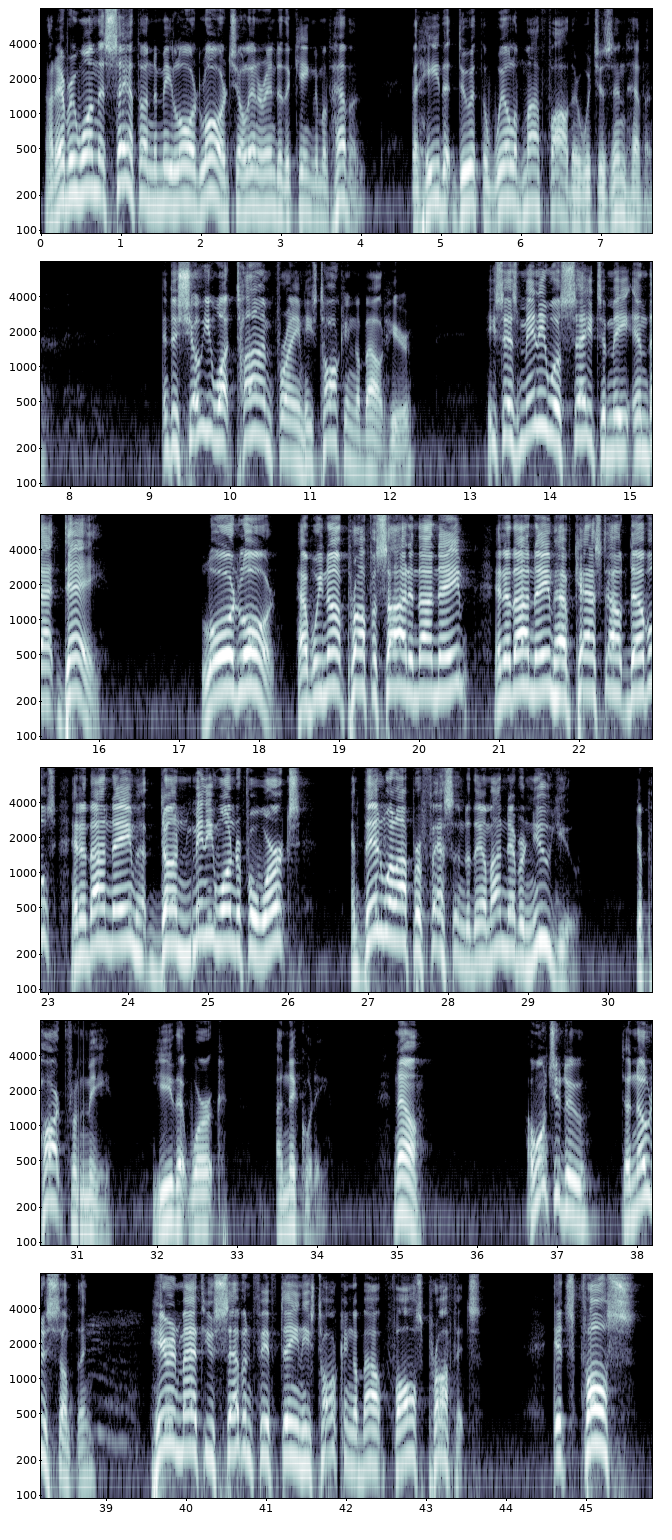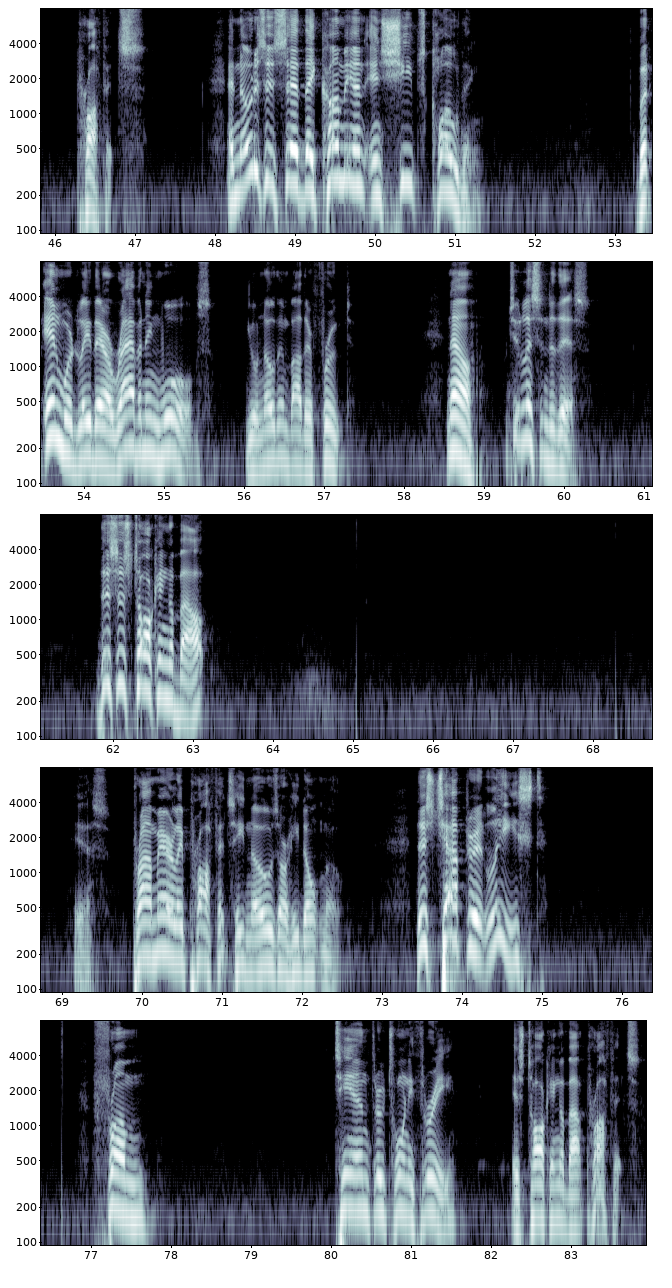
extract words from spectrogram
Not every one that saith unto me, Lord, Lord, shall enter into the kingdom of heaven, but he that doeth the will of my Father which is in heaven. And to show you what time frame he's talking about here, he says, Many will say to me in that day, Lord, Lord, have we not prophesied in thy name? And in thy name have cast out devils, and in thy name have done many wonderful works. And then will I profess unto them, I never knew you. Depart from me, ye that work iniquity. Now, I want you to, to notice something. Here in Matthew 7 15, he's talking about false prophets. It's false prophets. And notice it said they come in in sheep's clothing, but inwardly they are ravening wolves. You'll know them by their fruit. Now, would you listen to this? This is talking about Yes. Primarily prophets he knows or he don't know. This chapter at least from 10 through 23 is talking about prophets.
